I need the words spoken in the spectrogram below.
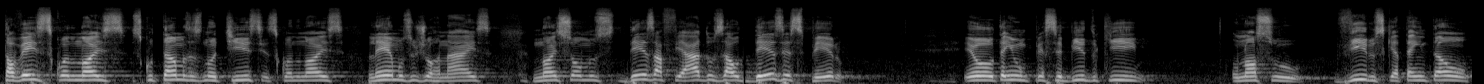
Talvez quando nós escutamos as notícias, quando nós lemos os jornais, nós somos desafiados ao desespero. Eu tenho percebido que o nosso vírus, que até então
